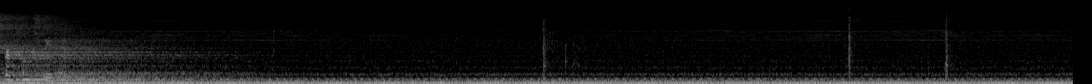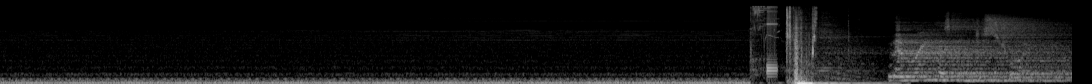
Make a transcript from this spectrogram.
Transfer completed. Memory has been destroyed.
